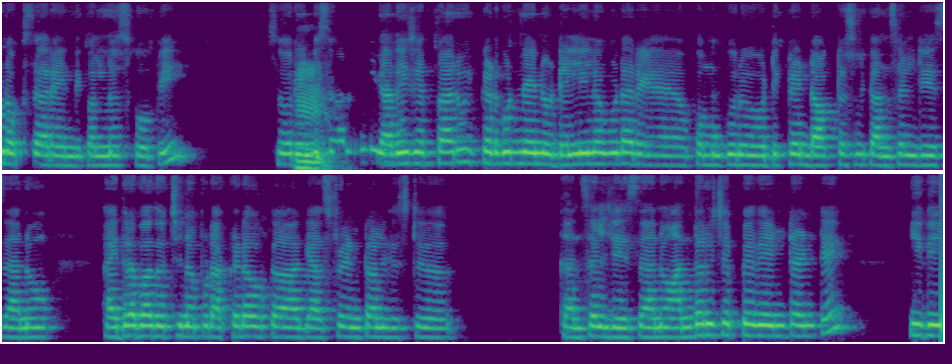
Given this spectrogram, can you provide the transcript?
కూడా ఒకసారి అయింది కొలనోస్కోపీ. సో, 2 హ్మ్. సార్లు అదే చెప్పారు. ఇక్కడ కూడా నేను ఢిల్లీలో కూడా ఒక ముగ్గురు డిఫరెంట్ డాక్టర్స్‌ని కన్సల్ట్ చేశాను. హైదరాబాద్ వచ్చినప్పుడు అక్కడ ఒక గ్యాస్ట్రోఎంట్రాలజిస్ట్ కన్సల్ట్ చేశాను. అందరూ చెప్పేదేంటంటే ఇది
